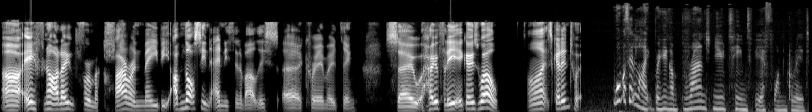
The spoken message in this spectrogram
uh, if not, I'd hope for a McLaren, maybe. I've not seen anything about this uh, career mode thing. So hopefully it goes well. Let's get into it. What was it like bringing a brand new team to the F1 grid?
